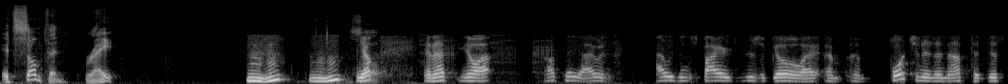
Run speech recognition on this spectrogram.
it's something right Mm-hmm. Mm-hmm. So. Yep. And that, you know I, I'll tell you I was I was inspired years ago. I, I'm, I'm fortunate enough to just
